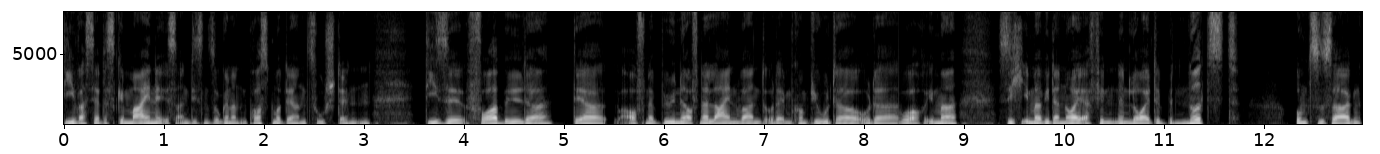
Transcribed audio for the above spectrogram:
die, was ja das Gemeine ist an diesen sogenannten postmodernen Zuständen, diese Vorbilder, der auf einer Bühne, auf einer Leinwand oder im Computer oder wo auch immer sich immer wieder neu erfindenden Leute benutzt, um zu sagen,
